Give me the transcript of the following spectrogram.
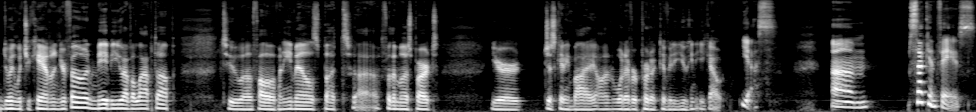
doing what you can on your phone. Maybe you have a laptop to uh, follow up on emails, but uh, for the most part, you're just getting by on whatever productivity you can eke out. Yes. Um second phase,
